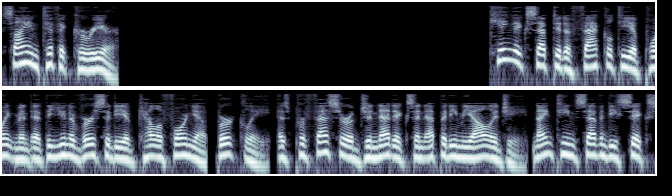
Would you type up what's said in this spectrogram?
Scientific career King accepted a faculty appointment at the University of California, Berkeley, as Professor of Genetics and Epidemiology 1976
